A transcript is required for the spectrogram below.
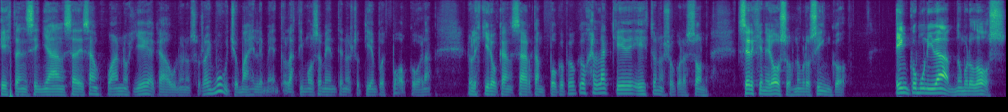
esta enseñanza de San Juan nos llegue a cada uno de nosotros. Hay muchos más elementos. Lastimosamente nuestro tiempo es poco, ¿verdad? No les quiero cansar tampoco, pero que ojalá quede esto en nuestro corazón. Ser generosos, número cinco. En comunidad, número dos.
